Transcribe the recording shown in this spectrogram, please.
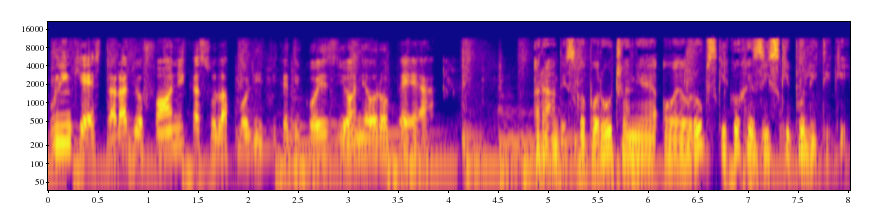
Un'inchiesta radiofonica sulla politica di coesione europea. Radijsko poročanje o evropski kohezijski politiki.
